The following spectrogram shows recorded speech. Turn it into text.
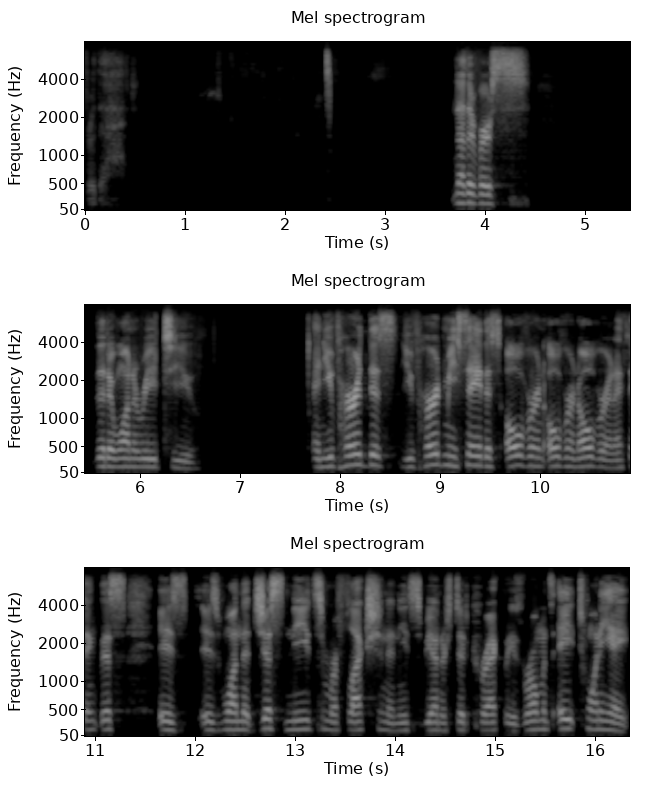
for that. Another verse that I want to read to you and you've heard this you've heard me say this over and over and over and i think this is is one that just needs some reflection and needs to be understood correctly is romans 8:28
